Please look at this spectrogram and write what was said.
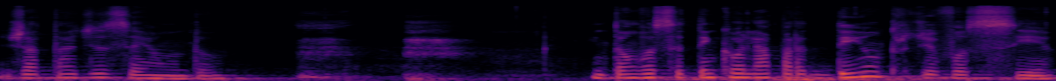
já está dizendo. Então você tem que olhar para dentro de você.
